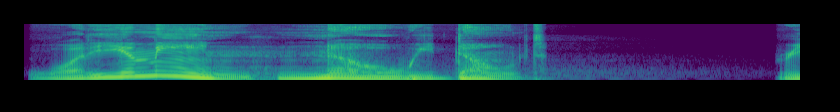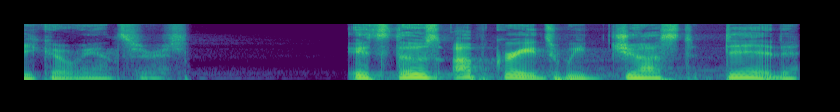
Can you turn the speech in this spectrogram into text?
What do you mean, no, we don't? Rico answers, It's those upgrades we just did.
